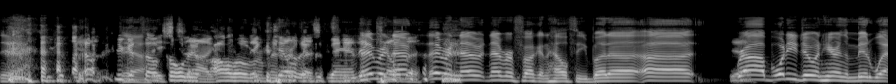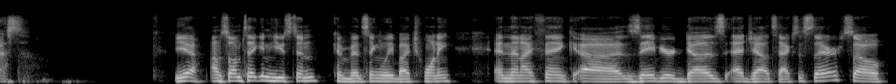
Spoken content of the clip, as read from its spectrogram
Yeah. you can tell, you Yeah. can tell Colby all over They killed us, man. they They were never us. they were never never fucking healthy. But uh uh Yeah. Rob, what are you doing here in the Midwest? Yeah, um, so I'm taking Houston convincingly by 20, and then I think uh, Xavier does edge out Texas there. So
